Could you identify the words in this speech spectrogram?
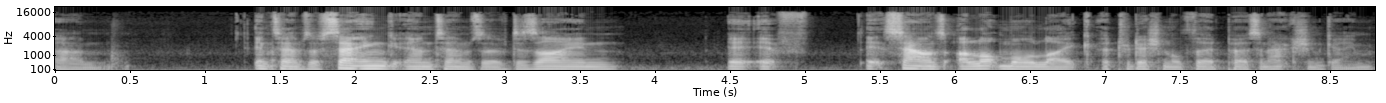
Um, in terms of setting, in terms of design, it, it it sounds a lot more like a traditional third-person action game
